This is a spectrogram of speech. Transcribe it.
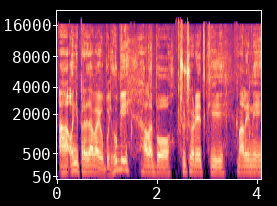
a oni predávajú buď huby, alebo čučoriedky, maliny,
